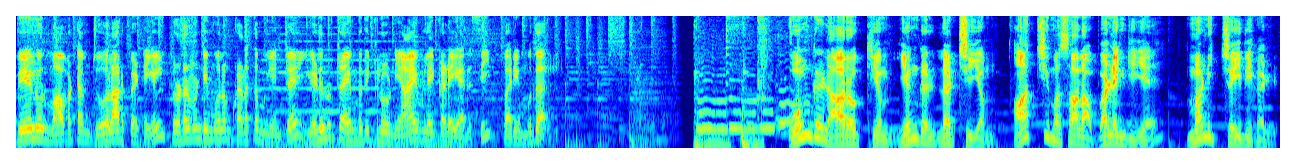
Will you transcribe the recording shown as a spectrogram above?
வேலூர் மாவட்டம் ஜோலார்பேட்டையில் தொடர்வண்டி மூலம் கடத்த முயன்ற எழுநூற்று ஐம்பது கிலோ நியாய விலைக் கடை அரிசி பறிமுதல். உங்கள் ஆரோக்கியம் எங்கள் லட்சியம் ஆச்சி மசாலா வழங்கிய மணிச் செய்திகள்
